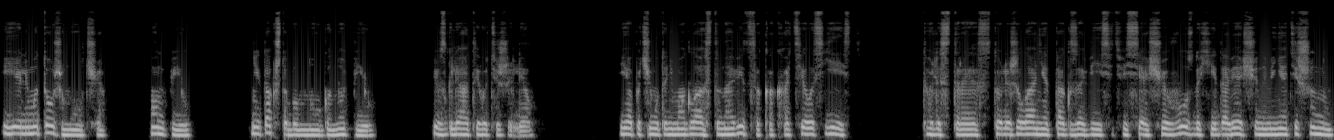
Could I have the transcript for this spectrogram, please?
Ели мы тоже молча. Он пил. Не так, чтобы много, но пил. И взгляд его тяжелел. Я почему-то не могла остановиться, как хотелось есть. То ли стресс, то ли желание так завесить висящую в воздухе и давящую на меня тишину.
